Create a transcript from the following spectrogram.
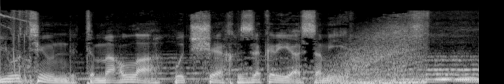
You are tuned to Ma'Allah with Sheikh Zakaria Samir.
